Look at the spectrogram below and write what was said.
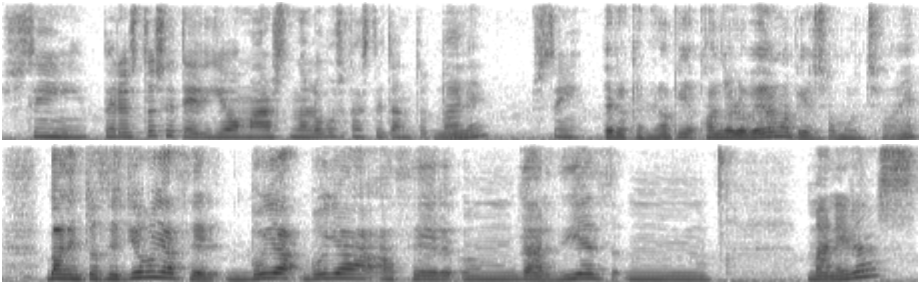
Sí, pero esto se te dio más, no lo buscaste tanto tú. ¿vale? Sí. Pero que no lo cuando lo veo no pienso mucho, ¿eh? Vale, entonces yo voy a hacer, voy a, voy a hacer, mm, dar 10 mm, maneras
